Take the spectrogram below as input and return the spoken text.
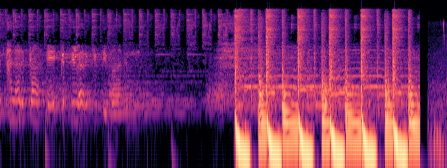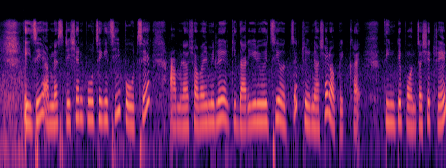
एक था लड़का एक थी लड़की दीवानी এই যে আমরা স্টেশন পৌঁছে গেছি পৌঁছে আমরা সবাই মিলে আর কি দাঁড়িয়ে রয়েছি হচ্ছে ট্রেন আসার অপেক্ষায় তিনটে পঞ্চাশে ট্রেন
